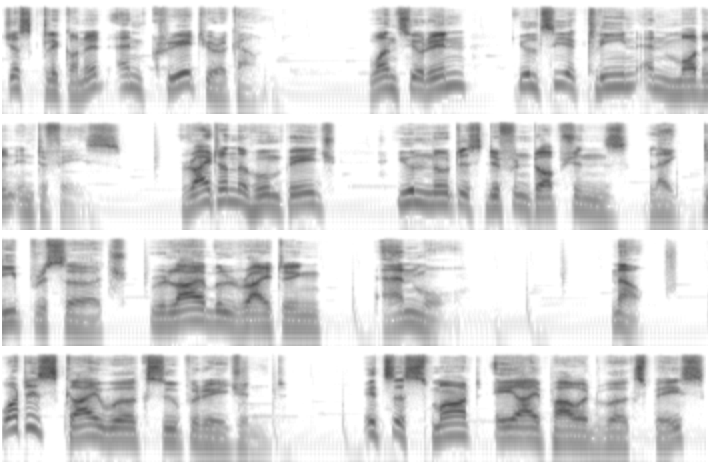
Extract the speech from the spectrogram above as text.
Just click on it and create your account. Once you're in, you'll see a clean and modern interface. Right on the homepage, you'll notice different options like deep research, reliable writing, and more. Now, what is Skywork Super Agent? It's a smart AI-powered workspace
